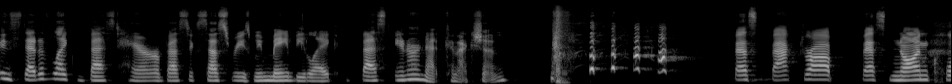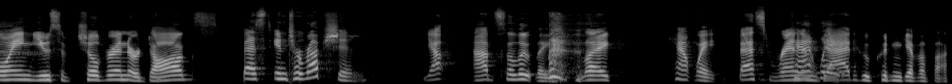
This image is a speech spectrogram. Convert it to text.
instead of like best hair or best accessories, we may be like best internet connection. Best backdrop, best non cloying use of children or dogs. Best interruption. Yep, absolutely. like, can't wait. Best random wait. dad who couldn't give a fuck.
